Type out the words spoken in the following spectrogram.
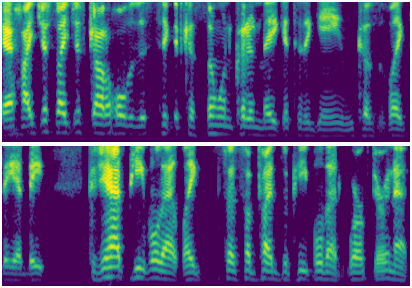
Yeah, I just I just got a hold of this ticket because someone couldn't make it to the game because like they had made because you had people that like so sometimes the people that work during that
